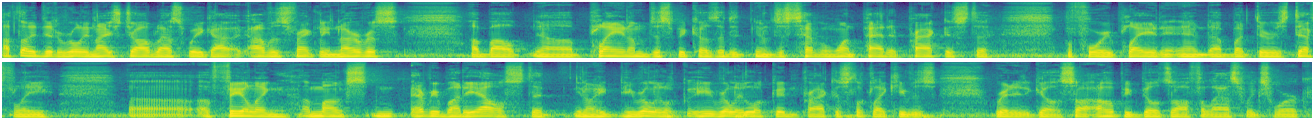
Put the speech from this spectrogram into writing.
I thought he did a really nice job last week. I, I was frankly nervous about uh, playing him just because of the, you know just having one padded practice to before he played, and uh, but there's definitely uh, a feeling amongst everybody else that you know he, he really looked, he really looked good in practice. Looked like he was ready to go. So I hope he builds off of last week's work.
